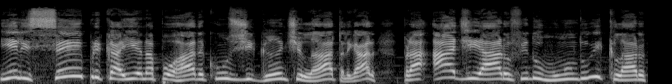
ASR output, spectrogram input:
e ele sempre caía na porrada com os gigantes lá, tá ligado? Pra adiar o fim do mundo e, claro,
